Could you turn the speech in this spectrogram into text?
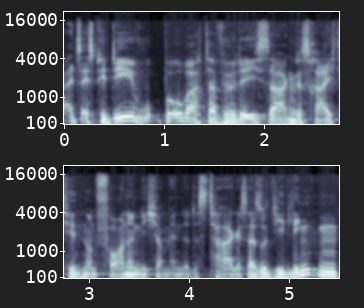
als SPD-Beobachter würde ich sagen, das reicht hinten und vorne nicht am Ende des Tages. Also die linken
